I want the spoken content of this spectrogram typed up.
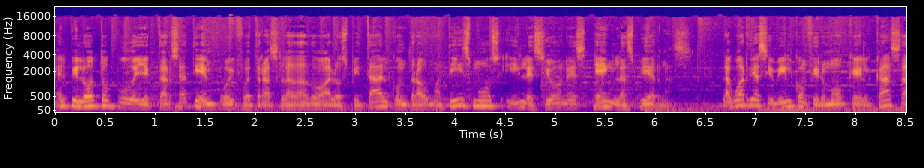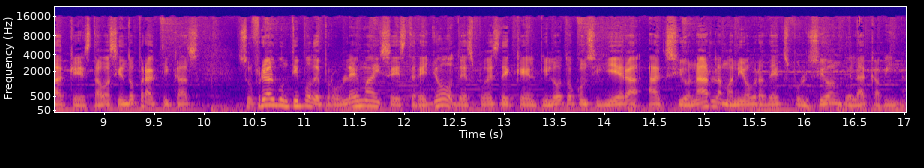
el piloto pudo eyectarse a tiempo y fue trasladado al hospital con traumatismos y lesiones en las piernas. La Guardia Civil confirmó que el caza que estaba haciendo prácticas sufrió algún tipo de problema y se estrelló después de que el piloto consiguiera accionar la maniobra de expulsión de la cabina.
